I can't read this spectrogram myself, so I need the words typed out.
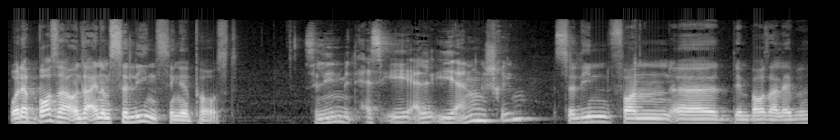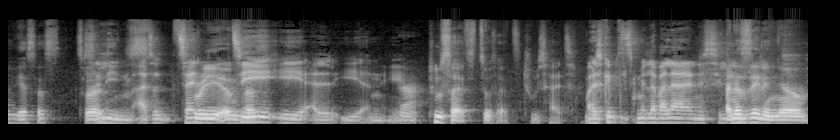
Oder Bozza unter einem Celine Single Post? Celine mit S-E-L-I-N geschrieben? Celine von äh, dem Bowser-Label, wie heißt das? Celine, also Three irgendwas. C-E-L-I-N-E. Ja, Two Sides, Two Sides. Tu's halt. Weil es gibt jetzt mittlerweile eine Celine, Eine Celine, ja.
